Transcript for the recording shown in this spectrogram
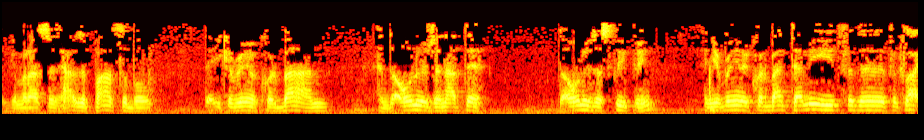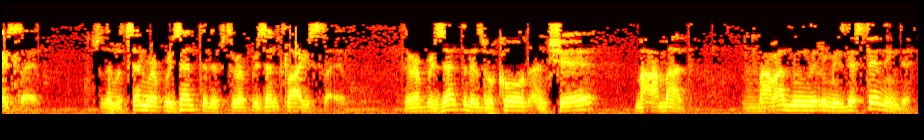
The Gemara says, how is it possible that you can bring a korban and the owners are not there? The owners are sleeping, and you're bringing a korban tamid for the for Klal Yisrael. So they would send representatives to represent Klal Yisrael. The representatives were called Anshe Ma'amad. Mm. Ma'amad literally means they're standing there.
